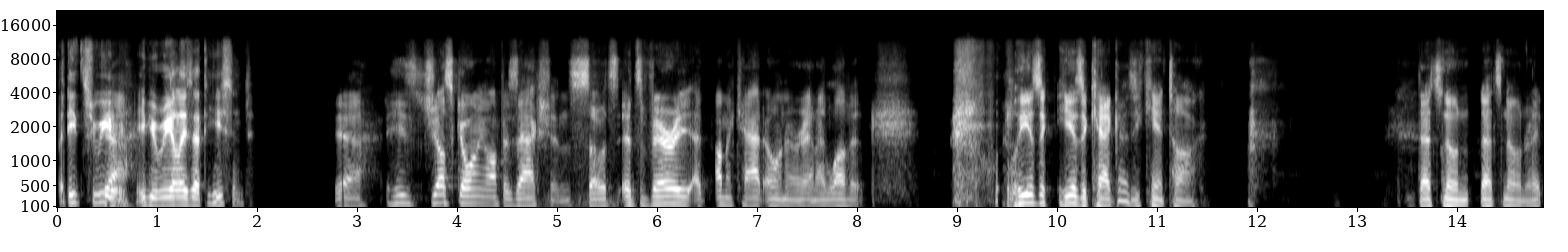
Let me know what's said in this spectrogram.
but it's weird Yeah. if you realize that he isn't. Yeah, he's just going off his actions. So it's it's very. uh, I'm a cat owner and I love it. Well, he is a he is a cat, guys. He can't talk. That's known. That's known, right?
